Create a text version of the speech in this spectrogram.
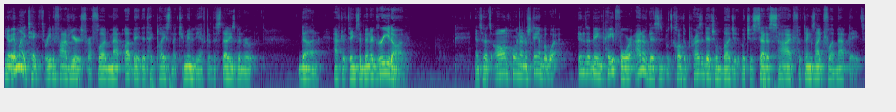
You know, it might take three to five years for a flood map update to take place in the community after the study's been re- done, after things have been agreed on. And so it's all important to understand. But what ends up being paid for out of this is what's called the presidential budget, which is set aside for things like flood map dates.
